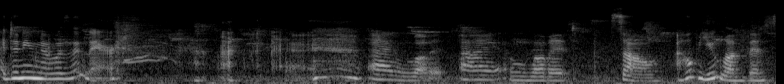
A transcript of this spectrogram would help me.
I didn't even know it was in there. I love it. I love it. So, I hope you love this.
